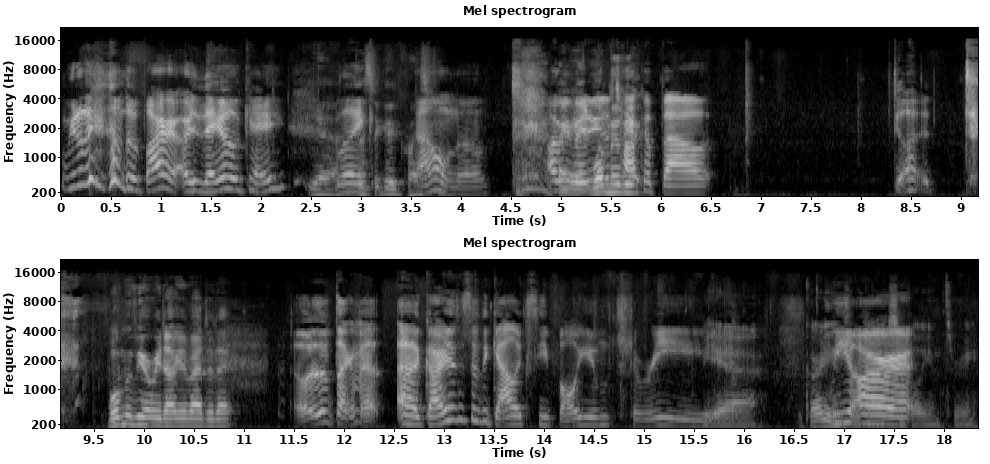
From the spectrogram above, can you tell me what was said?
We don't even have the fire. Are they okay? Yeah, Like, that's a good question. I don't know. Are we Okay, ready to movie- talk about. God. What movie are we talking about today? What am I talking about? Uh, Guardians of the Galaxy Volume 3. Yeah, Guardians We of the are- Galaxy Volume Three.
